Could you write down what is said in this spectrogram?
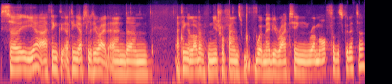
So yeah, I think I think you're absolutely right, and um, I think a lot of neutral fans were maybe writing Roma off for the Scudetto.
